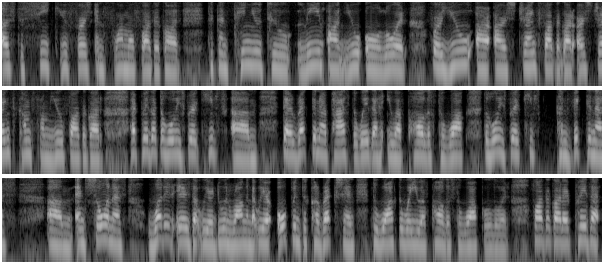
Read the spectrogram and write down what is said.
us to seek you first and foremost, Father God, to continue to lean on you, O Lord, for you are our strength, Father God. Our strength comes from you, Father God. I pray that the Holy Spirit keeps um, directing our path the way that you have called us to walk. The Holy Spirit keeps convicting us um, and showing us what it is that we are doing wrong and that we are open to correction to walk the way you have called us to walk, oh Lord. Father God, I pray that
